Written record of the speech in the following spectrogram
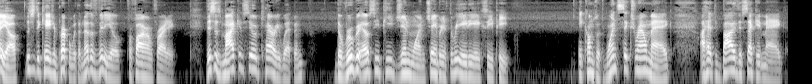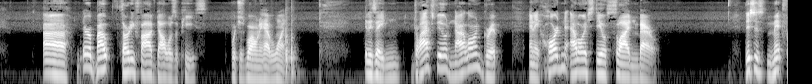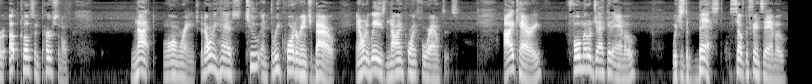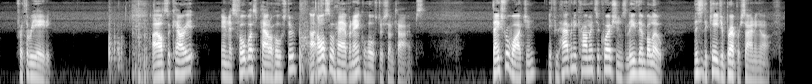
Hey y'all, this is the Cajun Prepper with another video for Firearm Friday. This is my concealed carry weapon, the Ruger LCP Gen 1 chambered in 380 ACP. It comes with one six round mag. I had to buy the second mag. Uh, they're about $35 a piece, which is why I only have one. It is a glass-filled nylon grip and a hardened alloy steel sliding barrel. This is meant for up close and personal, not long range. It only has two and three quarter inch barrel and only weighs 9.4 ounces. I carry full metal jacket ammo, which is the best self defense ammo for 380. I also carry it in this bust paddle holster. I also have an ankle holster sometimes. Thanks for watching. If you have any comments or questions, leave them below. This is the Cajun Prepper signing off.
